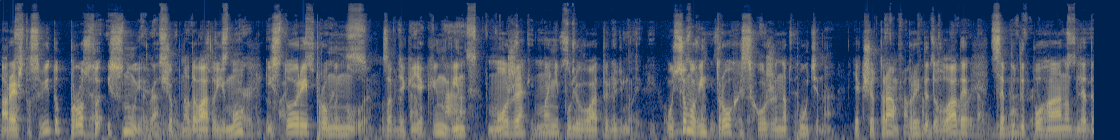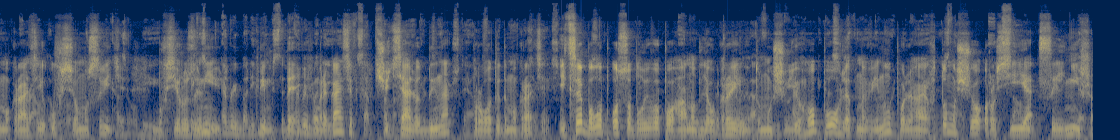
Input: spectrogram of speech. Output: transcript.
а решта світу просто існує, щоб надавати йому історії про минуле, завдяки яким він може маніпулювати людьми. У цьому він трохи схожий на Путіна. Якщо Трамп прийде до влади, це буде погано для демократії у всьому світі, бо всі розуміють, крім деяких американців, що ця людина проти демократії, і це було б особливо погано для України, тому що його погляд на війну полягає в тому, що Росія сильніша,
